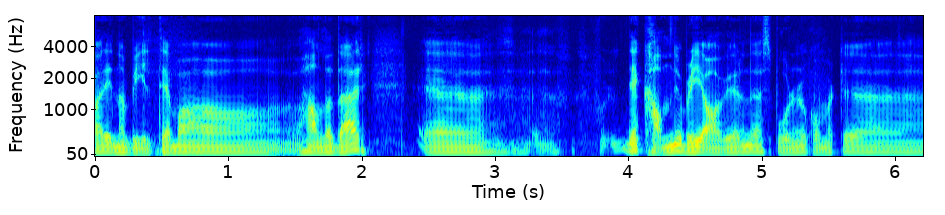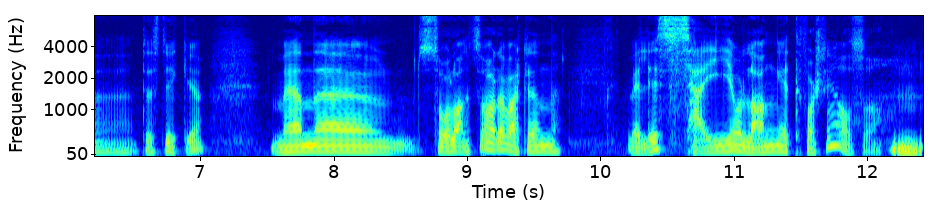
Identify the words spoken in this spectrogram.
være innom Biltema og handle der. Det kan jo bli avgjørende spor når det kommer til, til stykket. Men så langt så har det vært en veldig seig og lang etterforskning, altså. Mm.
